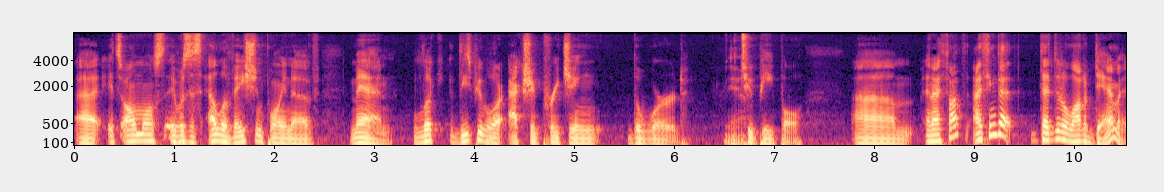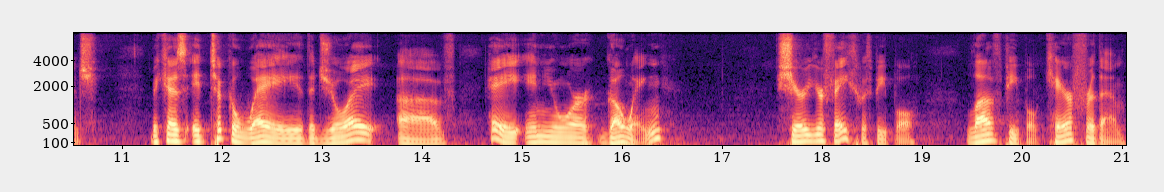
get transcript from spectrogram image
uh, it's almost it was this elevation point of man, look, these people are actually preaching the word. Yeah. to people. Um, and I thought I think that that did a lot of damage because it took away the joy of hey, in your going, share your faith with people, love people, care for them,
